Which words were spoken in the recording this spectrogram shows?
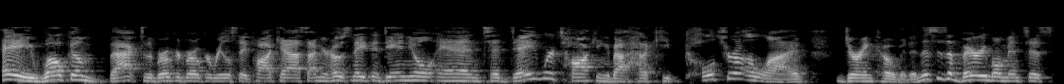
Hey, welcome back to the Broker Broker Real Estate Podcast. I'm your host, Nathan Daniel, and today we're talking about how to keep culture alive during COVID. And this is a very momentous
